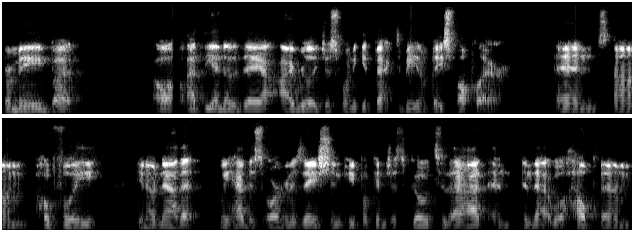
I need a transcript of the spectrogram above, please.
for me but at the end of the day, I really just want to get back to being a baseball player. And um, hopefully, you know, now that we have this organization, people can just go to that and, and that will help them.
